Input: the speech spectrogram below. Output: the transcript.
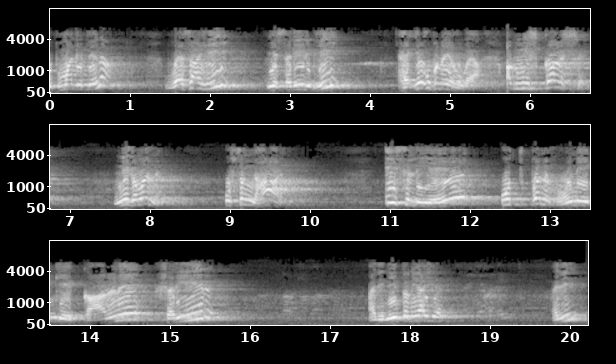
उपमा देते हैं ना? वैसा ही ये शरीर भी है, ये उपनय हो गया। अब निष्कर्ष, निगमन, उपसंहार। इसलिए उत्पन्न होने के कारण शरीर अजी नींद तो नहीं आई है? अजी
